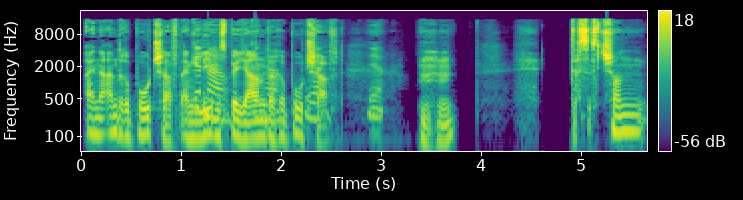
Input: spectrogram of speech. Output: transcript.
eine andere Botschaft, eine genau, lebensbejahendere genau, Botschaft. Ja, ja. Mhm. Das ist schon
